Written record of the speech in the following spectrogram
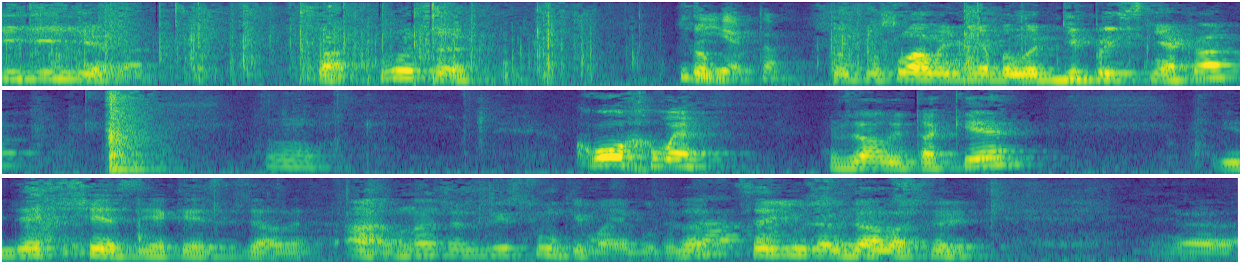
гігієна. Так, ну це щоб, Дієта. щоб у Слави не було депресняка. Ну, Кохве. Взяли таке. І десь ще з якесь взяли. А, у нас же ж дві сумки має бути, так? Да? Так, Це так, Юля взяла ще, е,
